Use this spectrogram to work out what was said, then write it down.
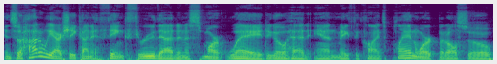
And so, how do we actually kind of think through that in a smart way to go ahead and make the client's plan work, but also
